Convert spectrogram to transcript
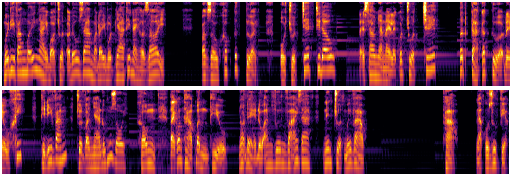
Mới đi vắng mấy ngày, bọ chuột ở đâu ra mà đầy một nhà thế này hở rơi? Bác dâu khóc tức tưởi Ôi chuột chết chứ đâu? Tại sao nhà này lại có chuột chết? Tất cả các cửa đều khít, Thì đi vắng, chuột vào nhà đúng rồi. Không, tại con Thảo bẩn thỉu, Nó để đồ ăn vương vãi ra, Nên chuột mới vào. Thảo, là cô giúp việc,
